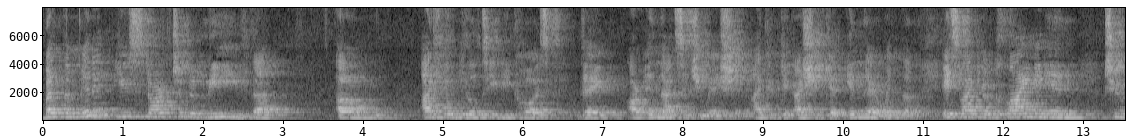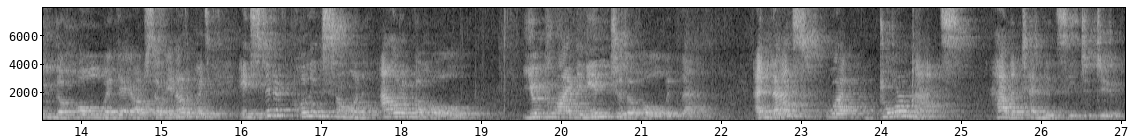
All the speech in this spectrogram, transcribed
But the minute you start to believe that um, I feel guilty because they are in that situation. I could get, I should get in there with them. It's like you're climbing in to the hole where they are. So in other words, instead of pulling someone out of the hole, you're climbing into the hole with them. And that's what doormats have a tendency to do.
